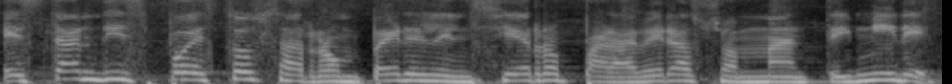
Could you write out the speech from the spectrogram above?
están dispuestos a romper el encierro para ver a su amante. Y mire,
